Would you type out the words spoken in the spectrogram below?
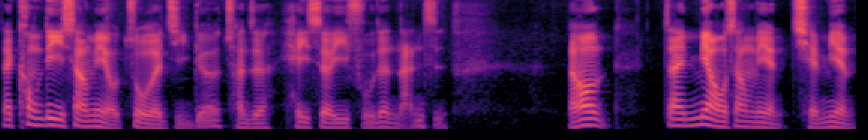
在空地上面有坐了几个穿着黑色衣服的男子，然后在庙上面前面，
